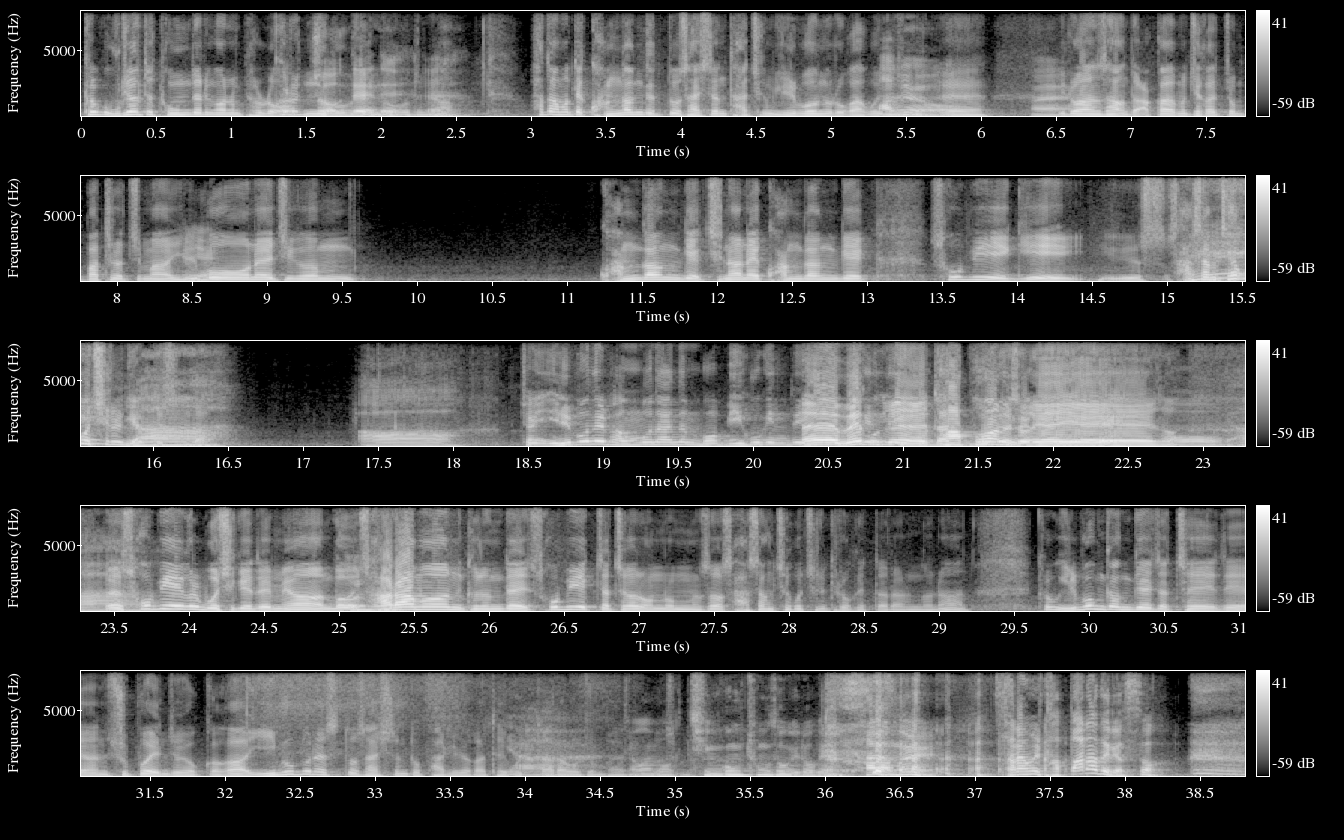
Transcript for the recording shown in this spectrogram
결국 우리한테 도움되는 거는 별로 없는 그렇죠. 부분인 네네. 거거든요. 네. 하다못해 관광객도 사실은 다 지금 일본으로 가고 있는. 예, 네. 이러한 상황들. 아까 뭐 제가 좀 빠뜨렸지만 예. 일본의 지금 관광객 지난해 관광객 소비액이 이 사상 최고치를 기록했습니다. 야. 아, 저희 일본을 방문하는 뭐 미국인도 예, 있고 외국 한국인도 예, 있고 다 포함해서 예, 예, 외국인인데. 예, 그래서 오. 야. 예, 소비액을 보시게 되면 뭐 사람은 그런데 소비액 자체가 넘으면서 사상 최고치를 기록했다라는 거는 결국 일본 경제 자체에 대한 슈퍼 엔저 효과가 이 부분에서도 사실은 또 발휘가 되고 야. 있다라고 좀 봐야 될것 이건 뭐 같습니다. 진공청소기로 그냥 사람을 사람을 다 빨아들였어.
